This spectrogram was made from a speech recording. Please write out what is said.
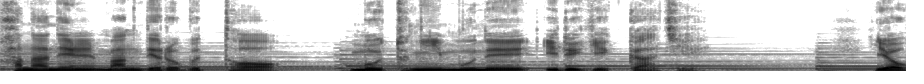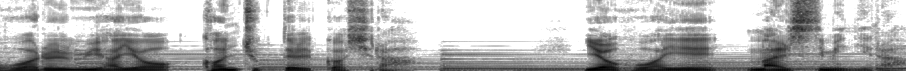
하나넬 망대로부터 모퉁이 문에 이르기까지 여호와를 위하여 건축될 것이라. 여호와의 말씀이니라.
